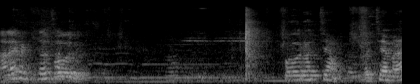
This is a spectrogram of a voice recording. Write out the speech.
అలా పెట్టుకో ఫోర్ వచ్చాం. వచ్చామా?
